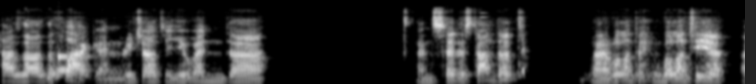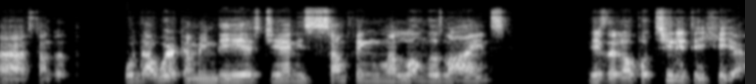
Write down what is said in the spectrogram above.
has as the flag and reach out to you and uh, and set a standard, uh, volunteer, volunteer uh, standard. Would that work? I mean, the SGN is something along those lines. Is there an opportunity here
